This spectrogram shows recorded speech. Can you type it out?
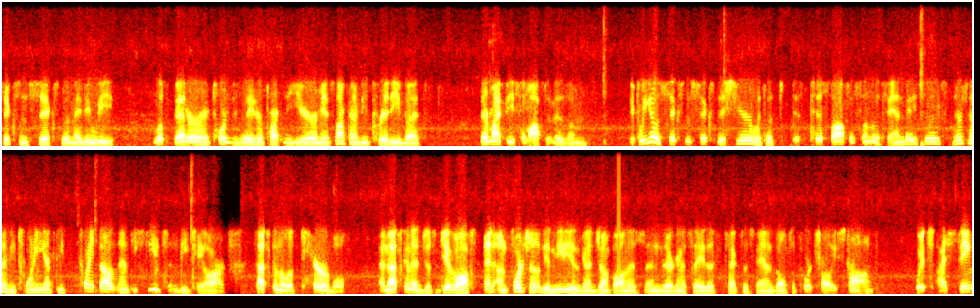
six and six, but maybe we look better towards the later part of the year. I mean, it's not going to be pretty, but there might be some optimism. If we go six and six this year with a, as pissed off as some of the fan bases, there's going to be 20 empty, 20,000 empty seats in DKR. That's going to look terrible, and that's going to just give off. And unfortunately, the media is going to jump on this, and they're going to say that Texas fans don't support Charlie Strong, which I think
